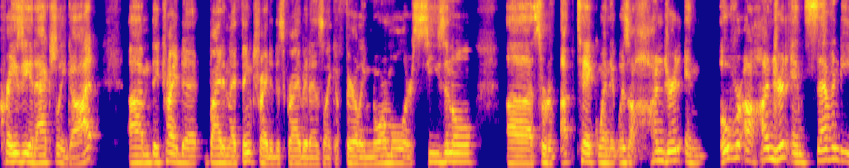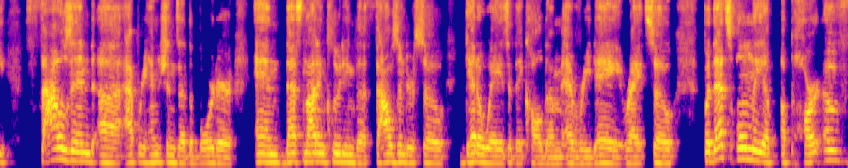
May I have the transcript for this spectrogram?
crazy it actually got. Um, they tried to, Biden, I think, tried to describe it as like a fairly normal or seasonal uh, sort of uptick when it was a hundred and over 170,000 uh, apprehensions at the border. And that's not including the thousand or so getaways that they call them every day, right? So, but that's only a, a part of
